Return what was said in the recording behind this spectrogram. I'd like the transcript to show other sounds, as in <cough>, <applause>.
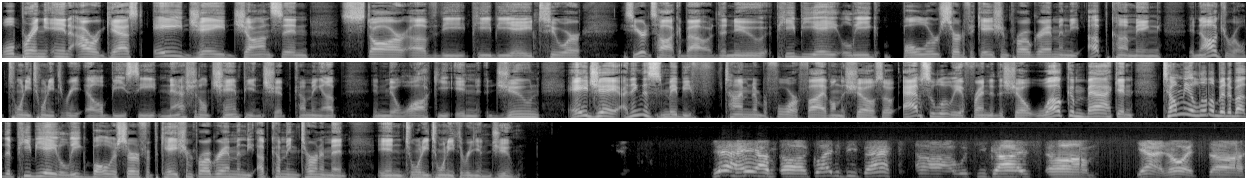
We'll bring in our guest, AJ Johnson, star of the PBA Tour. He's here to talk about the new PBA League Bowler Certification Program and the upcoming inaugural 2023 LBC National Championship coming up in Milwaukee in June. AJ, I think this is maybe time number four or five on the show, so absolutely a friend of the show. Welcome back and tell me a little bit about the PBA League Bowler Certification Program and the upcoming tournament in 2023 in June. Yeah, hey, I'm uh, glad to be back uh, with you guys. Um, yeah, no, it's. Uh,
